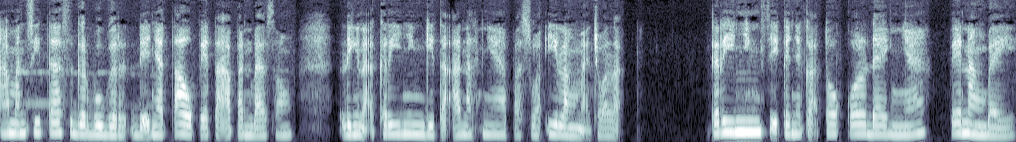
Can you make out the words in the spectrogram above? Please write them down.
Aman sita seger buger deknya tahu peta apan basong. Ling nak kerinying gita anaknya pas wah ilang nak colak. Kerinying si kenyekak tokol daengnya penang bayi.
